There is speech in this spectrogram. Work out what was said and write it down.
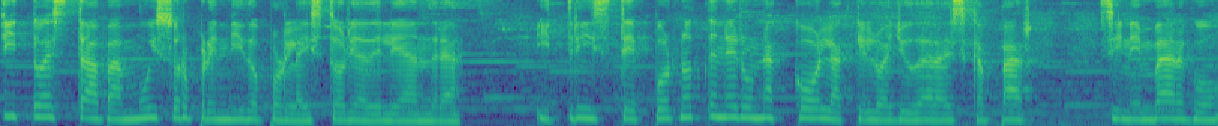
Tito estaba muy sorprendido por la historia de Leandra y triste por no tener una cola que lo ayudara a escapar. Sin embargo,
